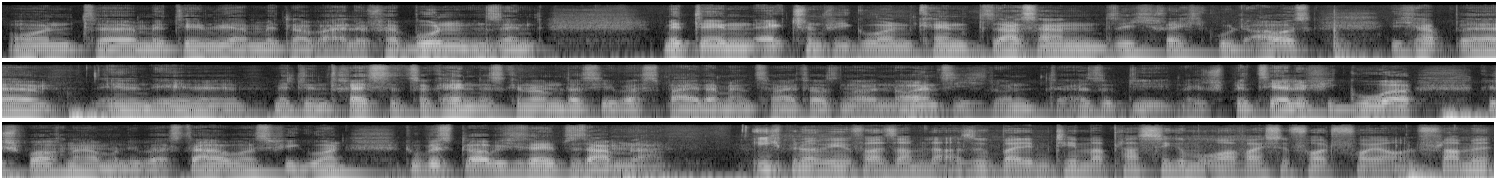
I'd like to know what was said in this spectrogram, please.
und äh, mit denen wir mittlerweile verbunden sind. Mit den Actionfiguren kennt Sassan sich recht gut aus. Ich habe äh, mit Interesse zur Kenntnis genommen, dass Sie über Spider-Man 2099 und also die spezielle Figur gesprochen haben und über Star Wars-Figuren. Du bist, glaube ich, selbst Sammler. Ich bin auf jeden Fall Sammler. Also bei dem Thema Plastik im Ohr war ich sofort Feuer und Flamme.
